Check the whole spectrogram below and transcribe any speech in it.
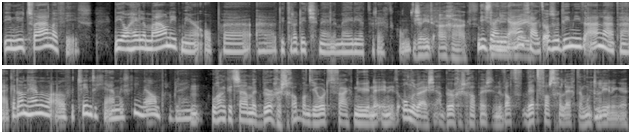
die nu 12 is. Die al helemaal niet meer op eh, eh, die traditionele media terechtkomt. Die zijn niet aangehaakt. Die zijn niet mee. aangehaakt. Als we die niet aan laten haken, dan hebben we over 20 jaar misschien wel een probleem. Hm. Hoe hangt dit samen met burgerschap? Want je hoort vaak nu in, in het onderwijs, ja, burgerschap is in de wet vastgelegd. Daar moeten leerlingen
